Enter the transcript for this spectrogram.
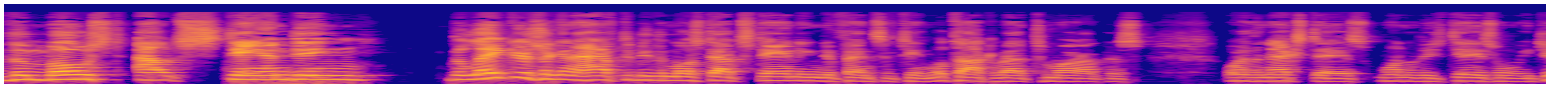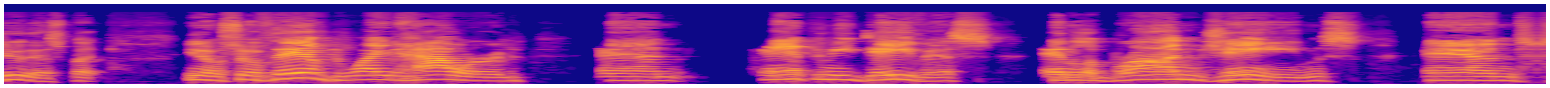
the most outstanding. The Lakers are going to have to be the most outstanding defensive team. We'll talk about tomorrow because, or the next day is one of these days when we do this. But you know, so if they have Dwight Howard and Anthony Davis and LeBron James and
